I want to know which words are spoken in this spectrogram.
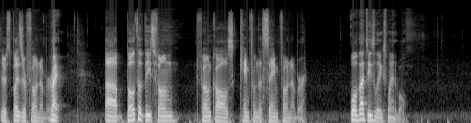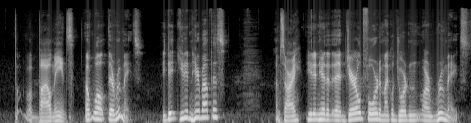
displays their phone number. Right. Uh, both of these phone phone calls came from the same phone number. Well, that's easily explainable. Well, by all means. Uh, well, they're roommates. You did you didn't hear about this? I'm sorry. You didn't hear that, that Gerald Ford and Michael Jordan are roommates.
